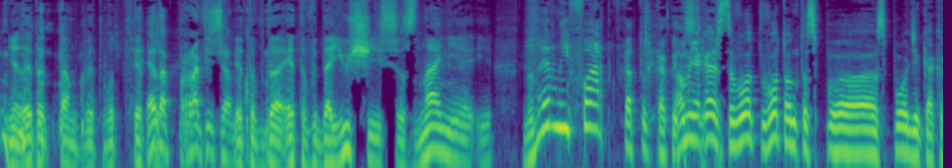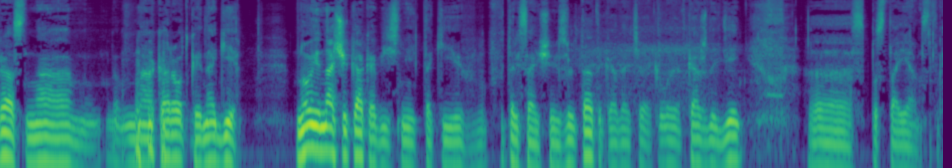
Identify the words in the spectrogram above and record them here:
Нет, это там... Это, вот, это, это профессионал. Это, да, это выдающиеся знания. И... Ну, наверное, и фарт какой-то. А мне кажется, вот, вот он-то э, споди как раз на, на короткой ноге. Ну, иначе как объяснить такие потрясающие результаты, когда человек ловит каждый день э, с постоянством?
